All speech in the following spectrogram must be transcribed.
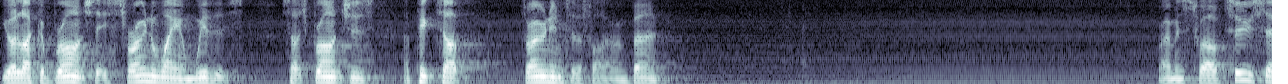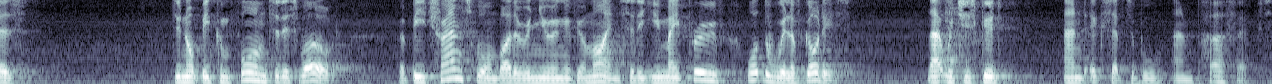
you are like a branch that is thrown away and withers. Such branches are picked up, thrown into the fire, and burned. Romans 12:2 says, "Do not be conformed to this world, but be transformed by the renewing of your mind, so that you may prove what the will of God is, that which is good and acceptable and perfect."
